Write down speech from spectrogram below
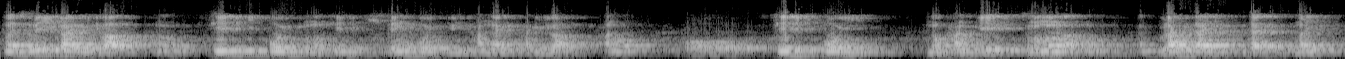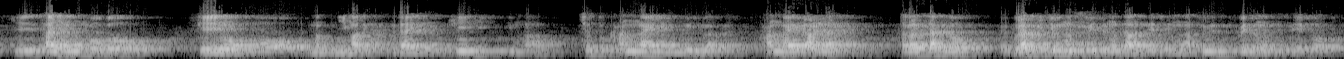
つまりそれ以外では、あの、性的行為というものを性的自然行為というふうに考える限りは、あの、性的行為の関係そのものが、あの、グラフ大に拡大する。つまり、えー、最初の共同性の、のにまで拡大する経緯っていうのは、ちょっと考えにくいわけです。考えられない。だから、だけど、グラフ上の全ての男性というのは、全ての女性と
